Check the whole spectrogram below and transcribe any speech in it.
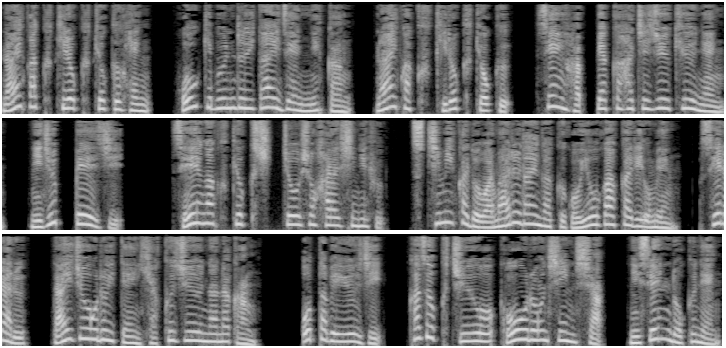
内閣記録局編、法規分類大全2巻、内閣記録局、1889年、20ページ。声楽局出張所廃止に府、土見門は丸大学御用係を面、セラル、大乗類典117巻。小田部雄二、家族中央公論新社、2006年、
